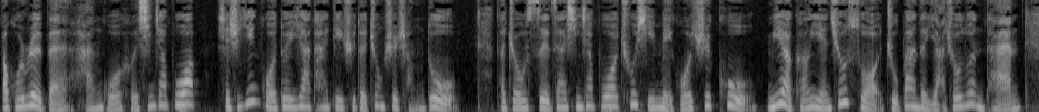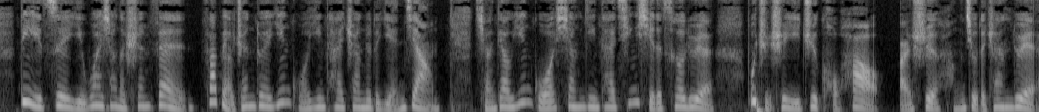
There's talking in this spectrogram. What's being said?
包括日本、韩国和新加坡，显示英国对亚太地区的重视程度。他周四在新加坡出席美国智库米尔肯研究所主办的亚洲论坛，第一次以外相的身份发表针对英国印太战略的演讲，强调英国向印太倾斜的策略不只是一句口号，而是恒久的战略。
